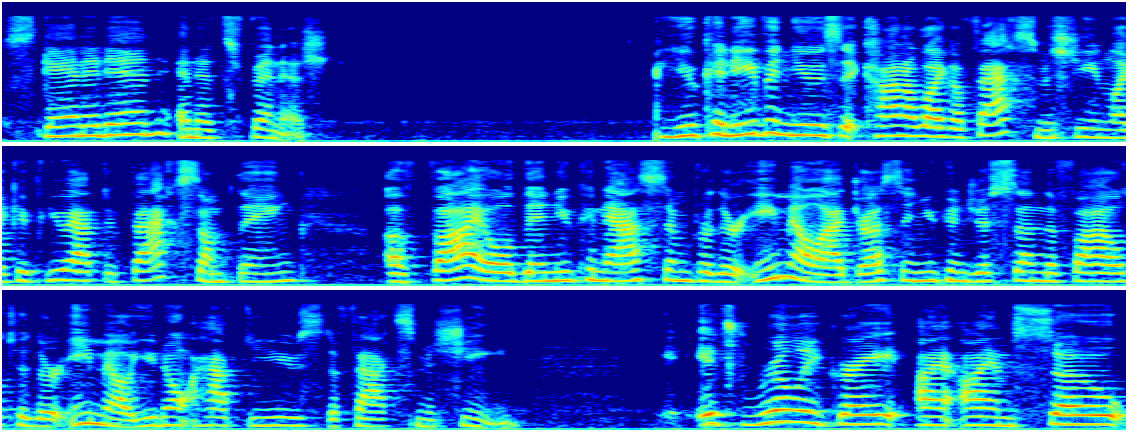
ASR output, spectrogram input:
Scan it in and it's finished. You can even use it kind of like a fax machine, like if you have to fax something, a file, then you can ask them for their email address and you can just send the file to their email. You don't have to use the fax machine. It's really great. I, I am so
